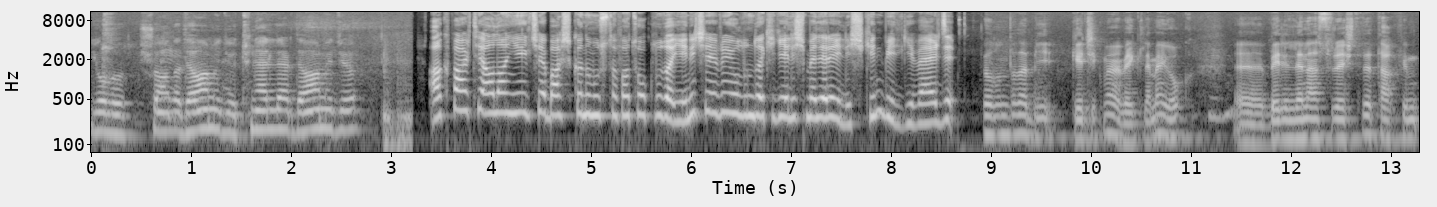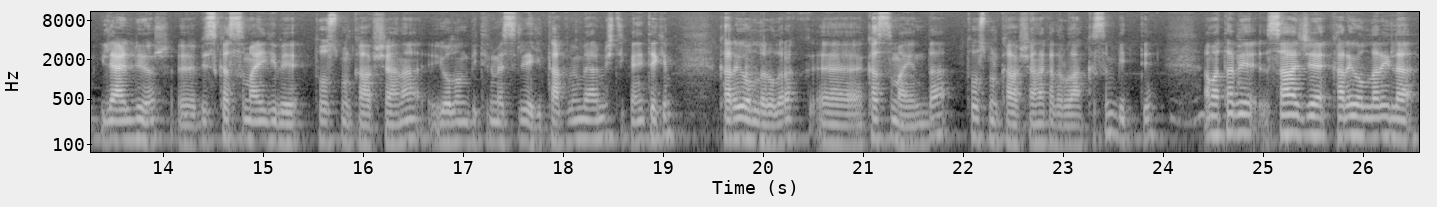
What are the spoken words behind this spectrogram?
yolu şu anda devam ediyor. Tüneller devam ediyor. AK Parti Alanya İlçe Başkanı Mustafa Toklu da yeni çevre yolundaki gelişmelere ilişkin bilgi verdi. Yolunda da bir gecikme ve bekleme yok. Ee, belirlenen süreçte de takvim ilerliyor. Ee, biz Kasım ayı gibi Tosmur Kavşağı'na yolun bitirmesiyle ilgili takvim vermiştik ve nitekim karayolları olarak e, Kasım ayında Tosmur Kavşağı'na kadar olan kısım bitti. Ama tabii sadece karayollarıyla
